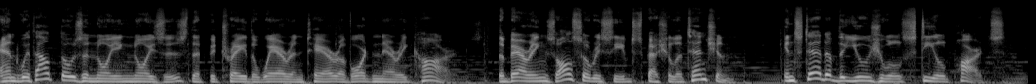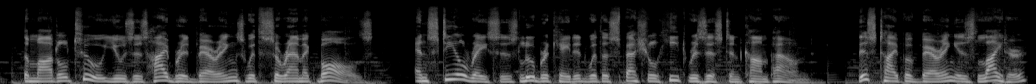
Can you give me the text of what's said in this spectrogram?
And without those annoying noises that betray the wear and tear of ordinary cars. The bearings also received special attention. Instead of the usual steel parts, the Model 2 uses hybrid bearings with ceramic balls and steel races lubricated with a special heat-resistant compound. This type of bearing is lighter,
